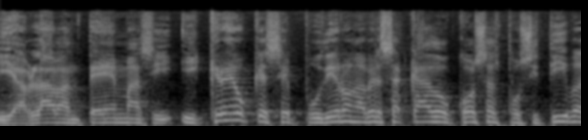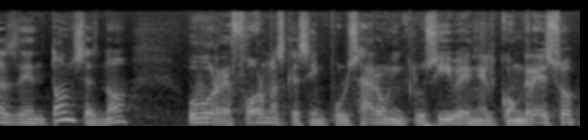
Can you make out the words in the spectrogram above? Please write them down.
y hablaban temas y, creo que se pudieron haber sacado cosas positivas de entonces, ¿no? Hubo reformas que se impulsaron inclusive en el Congreso.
